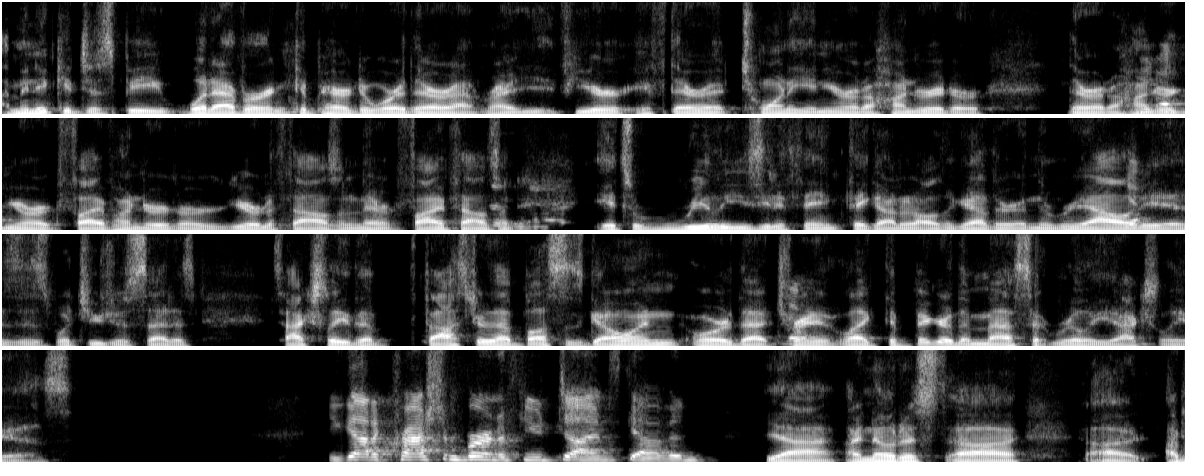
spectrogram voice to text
I mean, it could just be whatever, and compared to where they're at, right? If you're if they're at 20 and you're at 100, or they're at 100 yeah. and you're at 500, or you're at 1,000 and they're at 5,000, it's really easy to think they got it all together. And the reality yeah. is, is what you just said is it's actually the faster that bus is going or that train, like the bigger the mess it really actually is. You got to crash and burn a few times, Kevin. Yeah, I noticed. Uh, uh, I'm,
